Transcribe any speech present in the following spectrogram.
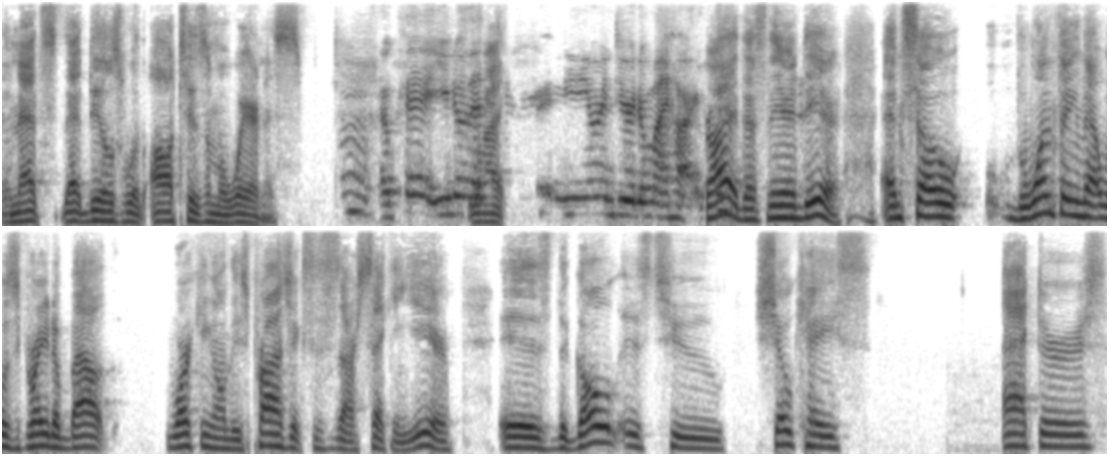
and that's that deals with autism awareness. Mm, okay, you know that's right. near and dear to my heart. Right, that's near and dear. And so the one thing that was great about working on these projects, this is our second year, is the goal is to showcase actors,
